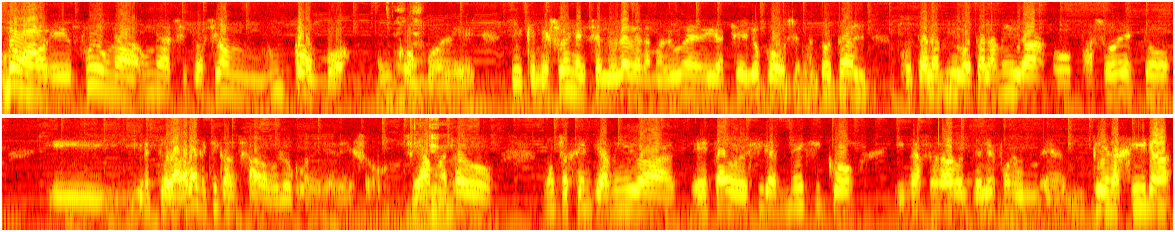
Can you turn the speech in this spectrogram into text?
No, eh, fue una, una situación, un combo, un combo de, de que me suene el celular a la madrugada y diga, che, loco, se mató tal, o tal amigo, o tal amiga, o pasó esto, y, y, este, la verdad que estoy cansado, loco, de, de eso. Se ha matado mucha gente amiga, he estado de gira en México y me ha sonado el teléfono en, en plena gira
